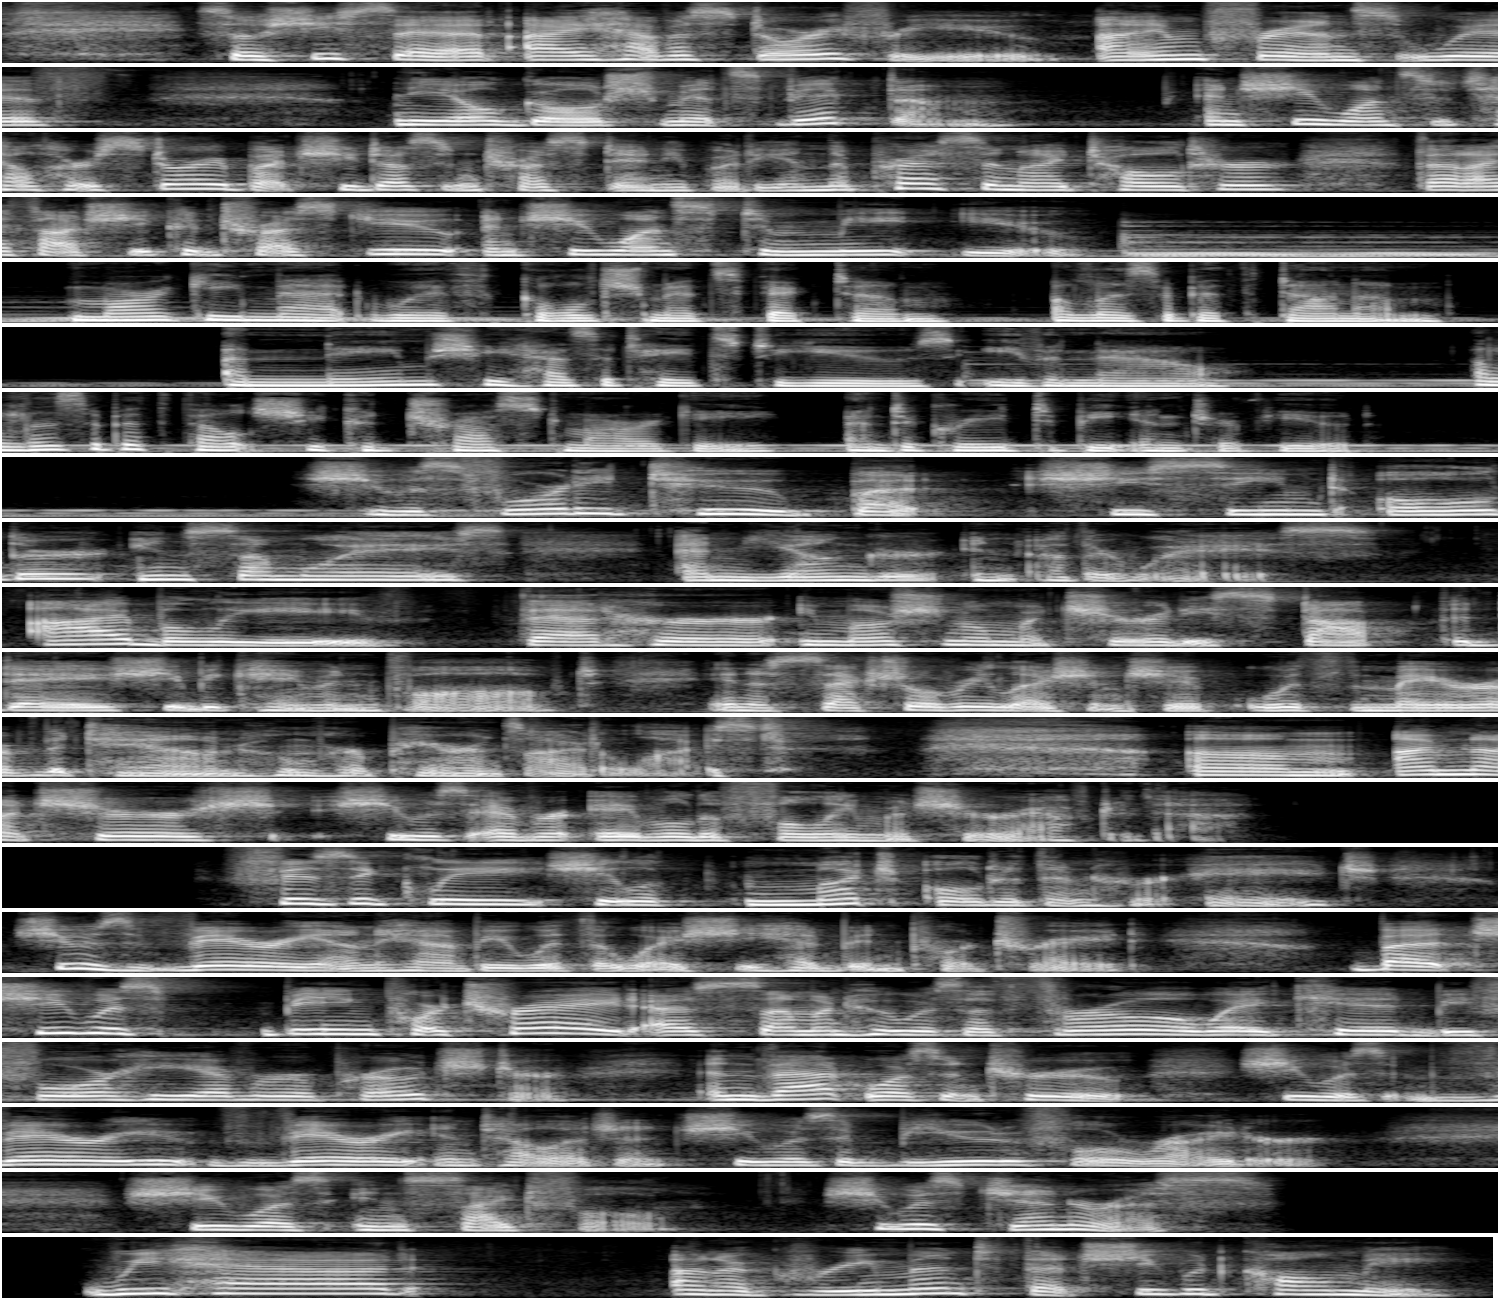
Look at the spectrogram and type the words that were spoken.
So she said, I have a story for you. I am friends with Neil Goldschmidt's victim and she wants to tell her story, but she doesn't trust anybody in the press. And I told her that I thought she could trust you, and she wants to meet you. Margie met with Goldschmidt's victim, Elizabeth Dunham, a name she hesitates to use even now. Elizabeth felt she could trust Margie and agreed to be interviewed. She was 42, but she seemed older in some ways and younger in other ways. I believe that her emotional maturity stopped the day she became involved in a sexual relationship with the mayor of the town, whom her parents idolized. Um, I'm not sure she, she was ever able to fully mature after that. Physically, she looked much older than her age. She was very unhappy with the way she had been portrayed. But she was being portrayed as someone who was a throwaway kid before he ever approached her. And that wasn't true. She was very, very intelligent. She was a beautiful writer. She was insightful. She was generous. We had an agreement that she would call me.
